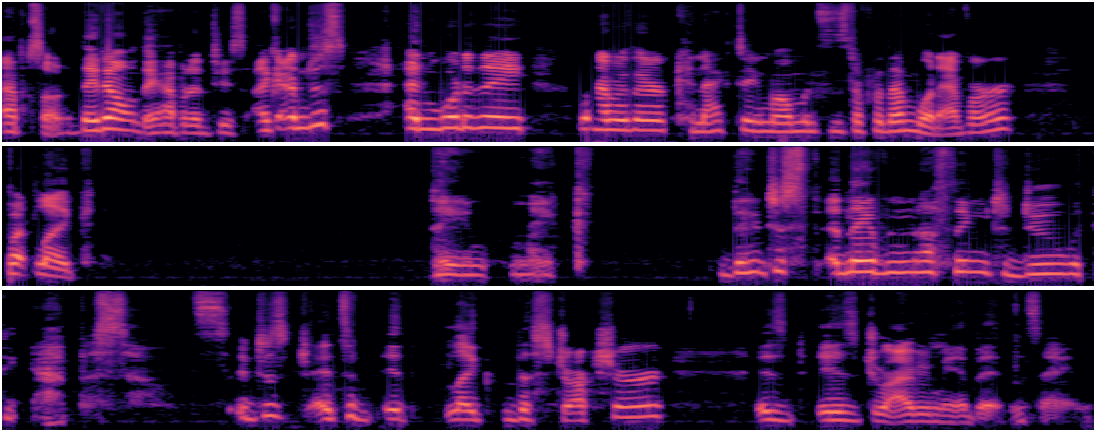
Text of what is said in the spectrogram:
episode. They don't. They happen in two. Like, I'm just, and what are they, whatever they're connecting moments and stuff for them, whatever. But like, they make, they just, and they have nothing to do with the episodes. It just, it's a, it, like, the structure is, is driving me a bit insane.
